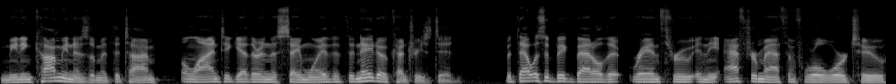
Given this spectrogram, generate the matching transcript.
meaning communism at the time, aligned together in the same way that the NATO countries did. But that was a big battle that ran through in the aftermath of World War II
